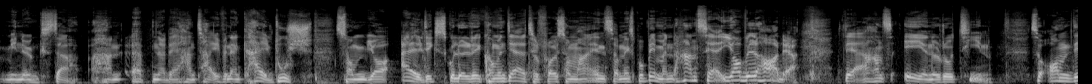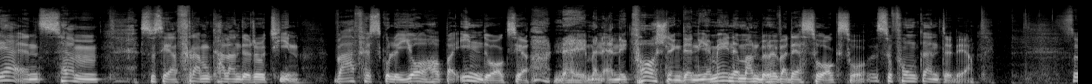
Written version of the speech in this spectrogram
min yngsta, han öppnade, han tar även en kall dusch som jag aldrig skulle rekommendera till folk som har insomningsproblem. Men han säger, jag vill ha det. Det är hans egen rutin. Så om det är en sömn, så säga, framkallande rutin, varför skulle jag hoppa in då och säga, nej men enligt forskning, den gemene man behöver det så och så. Funkar inte det. Så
